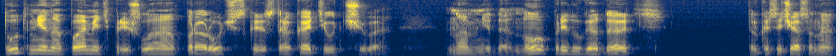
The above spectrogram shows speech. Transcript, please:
Тут мне на память пришла пророческая строка Тютчева. Нам не дано предугадать. Только сейчас она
